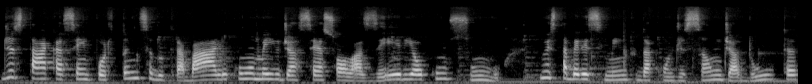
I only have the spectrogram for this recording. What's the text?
destaca-se a importância do trabalho como meio de acesso ao lazer e ao consumo, e o estabelecimento da condição de adulta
